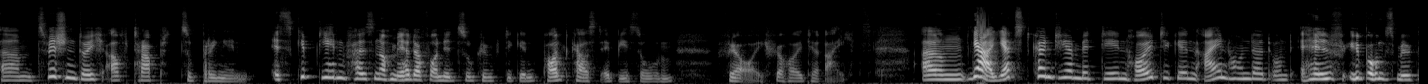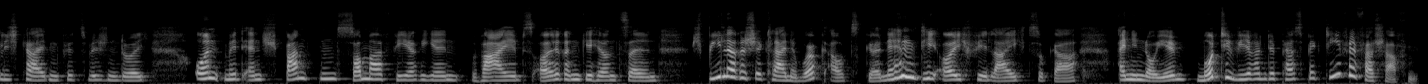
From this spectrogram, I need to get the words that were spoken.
ähm, zwischendurch auf Trab zu bringen. Es gibt jedenfalls noch mehr davon in zukünftigen Podcast-Episoden für euch. Für heute reicht's. Ähm, ja, jetzt könnt ihr mit den heutigen 111 Übungsmöglichkeiten für zwischendurch und mit entspannten Sommerferien-Vibes euren Gehirnzellen spielerische kleine Workouts gönnen, die euch vielleicht sogar eine neue motivierende Perspektive verschaffen.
